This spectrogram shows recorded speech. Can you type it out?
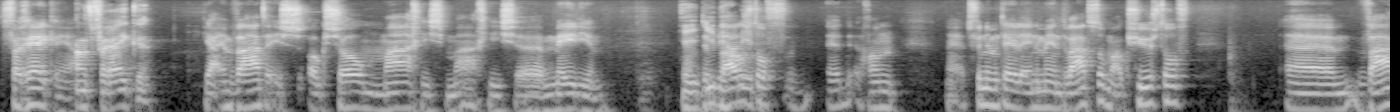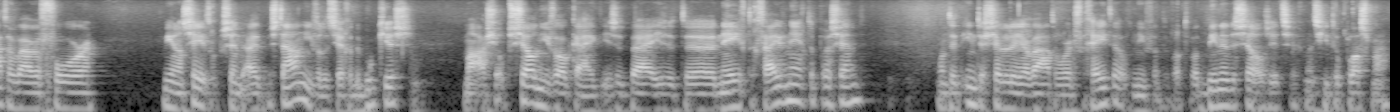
Verrijken, ja. aan het verrijken. Ja, en water is ook zo'n magisch, magisch eh, medium. Ja, de bouwstof, eh, gewoon nou ja, het fundamentele element waterstof, maar ook zuurstof. Ehm, water waar we voor meer dan 70% uit bestaan, in ieder geval dat zeggen de boekjes. Maar als je op celniveau kijkt, is het bij is het, eh 90, 95%. Want het intercellulair water wordt vergeten, of in ieder geval wat, wat binnen de cel zit, zeg maar, het cytoplasma.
